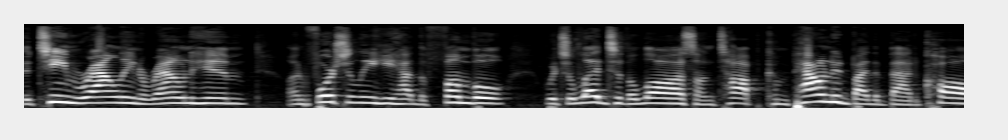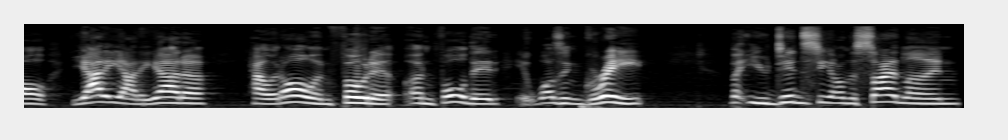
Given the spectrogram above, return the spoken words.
the team rallying around him. Unfortunately, he had the fumble, which led to the loss on top, compounded by the bad call, yada, yada, yada. How it all unfolded, unfolded, it wasn't great, but you did see on the sideline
